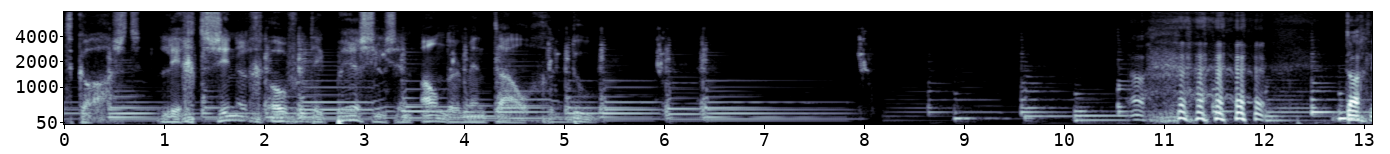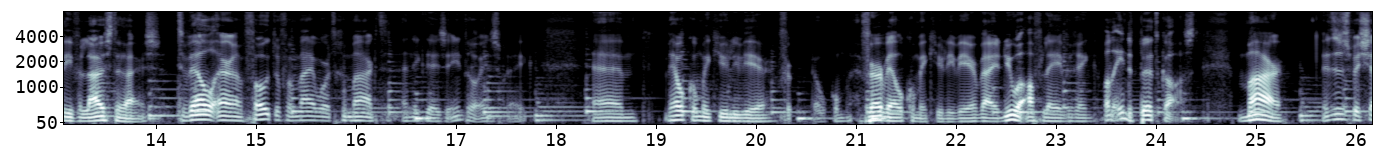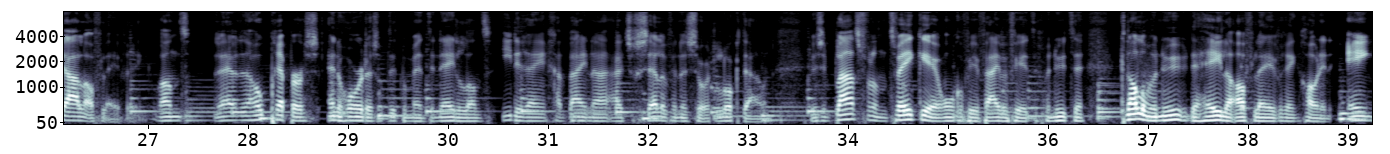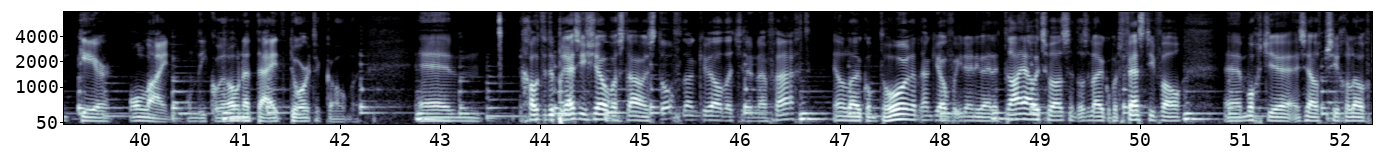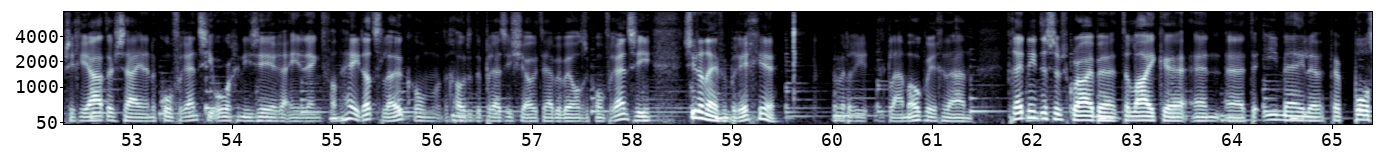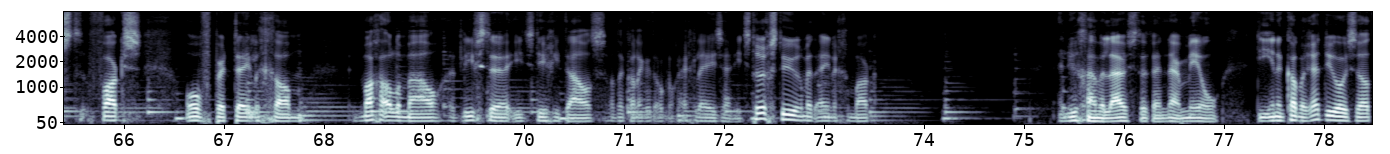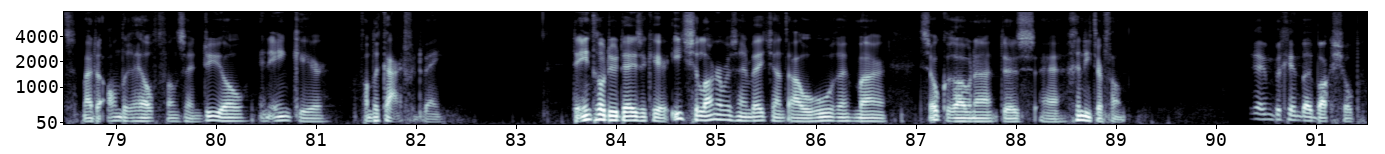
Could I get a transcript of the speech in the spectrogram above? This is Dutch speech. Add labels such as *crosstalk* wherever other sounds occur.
Putcast. Lichtzinnig over depressies en ander mentaal gedoe. Oh. *laughs* Dag lieve luisteraars. Terwijl er een foto van mij wordt gemaakt en ik deze intro inspreek, ehm, welkom ik jullie weer, welkom, verwelkom ik jullie weer bij een nieuwe aflevering van In de Podcast. Maar dit is een speciale aflevering, want we hebben een hoop preppers en hoorders op dit moment in Nederland. Iedereen gaat bijna uit zichzelf in een soort lockdown. Dus in plaats van twee keer ongeveer 45 minuten, knallen we nu de hele aflevering gewoon in één keer online om die coronatijd door te komen. Um, Grote Depressie Show was trouwens tof. Dankjewel dat je er naar vraagt. Heel leuk om te horen. Dankjewel voor iedereen die bij de try-outs was. Het was leuk op het festival. Uh, mocht je zelf psycholoog, psychiater zijn en een conferentie organiseren en je denkt van... hé, hey, dat is leuk om de Grote Depressie Show te hebben bij onze conferentie. Stuur dan even een berichtje. Hebben we de reclame ook weer gedaan. Vergeet niet te subscriben, te liken en uh, te e-mailen per post, fax of per telegram mag allemaal. Het liefste iets digitaals, want dan kan ik het ook nog echt lezen en iets terugsturen met enig gemak. En nu gaan we luisteren naar Mail, die in een cabaretduo zat, maar de andere helft van zijn duo in één keer van de kaart verdween. De intro duurt deze keer ietsje langer, we zijn een beetje aan het ouwe hoeren, maar het is ook corona, dus eh, geniet ervan. Iedereen begint bij Bakshop.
